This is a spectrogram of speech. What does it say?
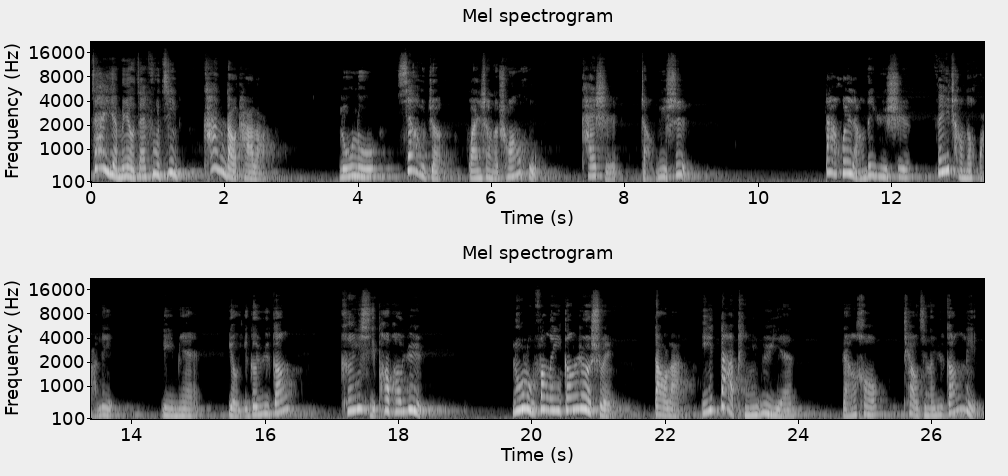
再也没有在附近看到他了。鲁鲁笑着关上了窗户，开始。找浴室，大灰狼的浴室非常的华丽，里面有一个浴缸，可以洗泡泡浴。鲁鲁放了一缸热水，倒了一大瓶浴盐，然后跳进了浴缸里。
